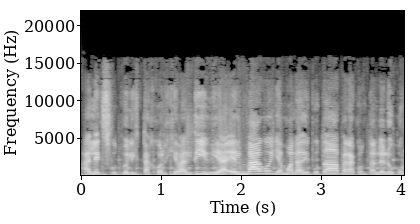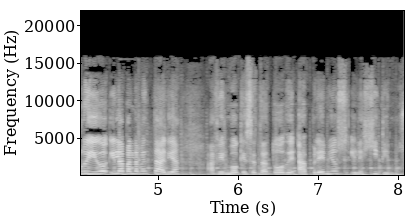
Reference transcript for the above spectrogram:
al exfutbolista Jorge Valdivia. El mago llamó a la diputada para contarle lo ocurrido y la parlamentaria afirmó que se trató de apremios ilegítimos.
